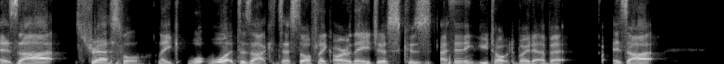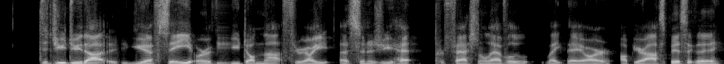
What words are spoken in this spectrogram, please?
is that stressful? Like, what what does that consist of? Like, are they just because I think you talked about it a bit? Is that did you do that UFC or have you done that throughout as soon as you hit professional level, like they are up your ass basically?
